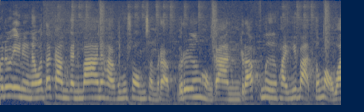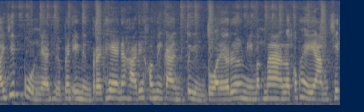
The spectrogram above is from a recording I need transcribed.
มาดูอีกหนึ่งนวัตกรรมกันบ้างนะคะคุณผู้ชมสำหรับเรื่องของการรับมือภัยพิบัติต้องบอกว่าญี่ปุ่นเนี่ยถือเป็นอีกหนึ่งประเทศนะคะ ที่เขามีการตื่นตัวในเรื่องนี้มากๆ แล้วก็พยายามคิด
